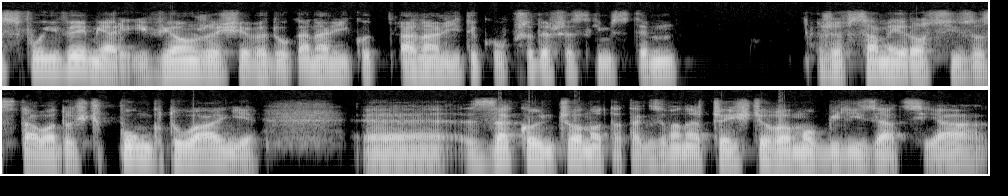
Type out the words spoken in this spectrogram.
swój wymiar i wiąże się według analityków przede wszystkim z tym, że w samej Rosji została dość punktualnie e, zakończona ta tak zwana częściowa mobilizacja,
